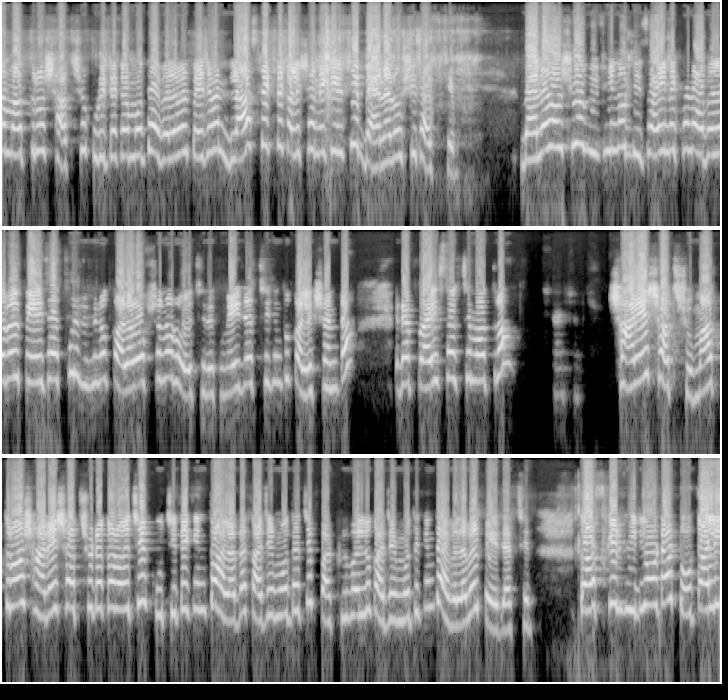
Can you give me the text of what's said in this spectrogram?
আর মাত্র সাতশো কুড়ি টাকার মধ্যে অ্যাভেলেবেল পেয়ে যাবেন। লাস্ট একটা কালেকশন রেখে দিচ্ছি বেনারসি থাকছে। বেনারসিও বিভিন্ন ডিজাইন এখানে অ্যাভেলেবেল পেয়ে যাচ্ছে, বিভিন্ন কালার অপশনও রয়েছে। দেখুন, এই যাচ্ছে কিন্তু কালেকশনটা এটা প্রাইস থাকছে মাত্র সাড়ে সাতশো, মাত্র সাড়ে সাতশো টাকা রয়েছে। কুচিতে কিন্তু আলাদা কাজের মধ্যে আছে, পাটলু কাজের মধ্যে কিন্তু অ্যাভেলেবেল পেয়ে যাচ্ছেন। তো আজকের ভিডিওটা টোটালি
